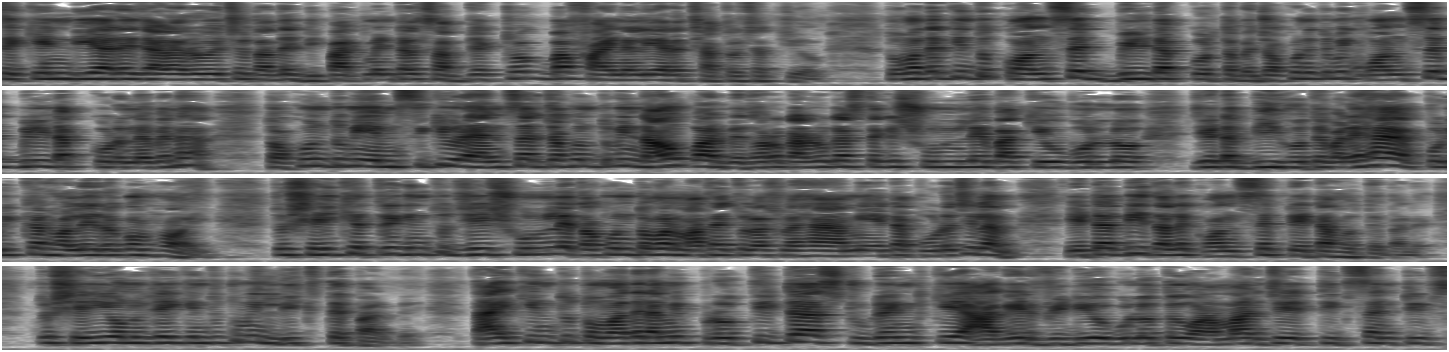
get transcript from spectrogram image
সেকেন্ড ইয়ারে যারা রয়েছে তাদের ডিপার্টমেন্টাল সাবজেক্ট হোক বা ফাইনাল ইয়ারের ছাত্রছাত্রী হোক, তোমাদের কিন্তু কনসেপ্ট বিল্ড আপ করতে হবে। যখনই তুমি কনসেপ্ট বিল্ড আপ করে নেবে না তখন তুমি এমসিকিউর অ্যান্সার যখন তুমি নাও পারবে, ধরো কারোর কাছ থেকে শুনলে বা কেউ বলল যে এটা বি হতে পারে হ্যাঁ পরীক্ষার হলে এরকম হয়। তো সেই ক্ষেত্রে কিন্তু যে শুনলে তখন তোমার মাথায় চলে আসলো হ্যাঁ আমি এটা পড়েছিলাম, এটা বি তাহলে কনসেপ্ট এটা হতে পারে। তো সেই অনুযায়ী কিন্তু তুমি লিখতে পারবে। তাই কিন্তু তোমাদের আমি প্রতিটা স্টুডেন্টকে আগের ভিডিওগুলোতেও আমার যে tips and tips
